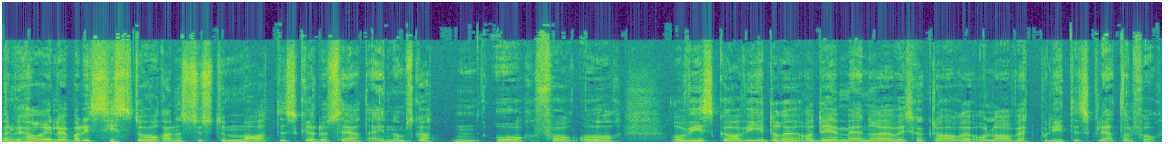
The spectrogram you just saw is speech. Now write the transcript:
Men vi har i løpet av de siste årene systematisk redusert eiendomsskatten år for år, og vi skal videre. Og Det mener jeg vi skal klare å lage et politisk flertall for.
